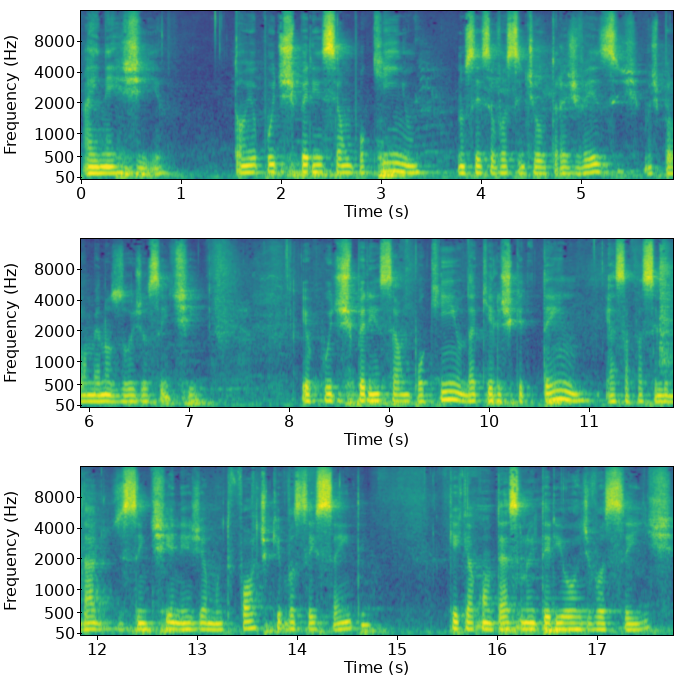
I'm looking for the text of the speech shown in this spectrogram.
a energia. Então eu pude experienciar um pouquinho, não sei se eu vou sentir outras vezes, mas pelo menos hoje eu senti. Eu pude experienciar um pouquinho daqueles que têm essa facilidade de sentir energia muito forte, o que vocês sentem, o que, que acontece no interior de vocês.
